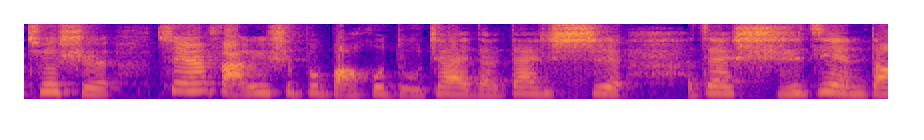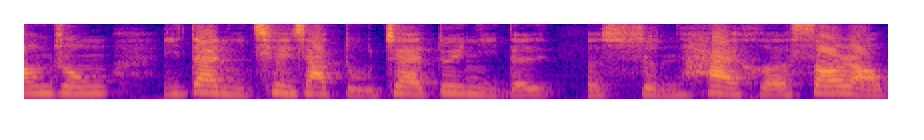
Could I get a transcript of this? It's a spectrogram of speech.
确实，虽然法律是不保护赌债的，但是在实践当中，一旦你欠下赌债，对你的呃损害和骚扰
